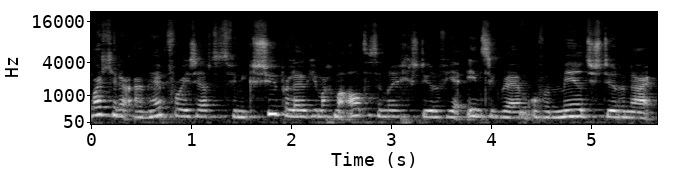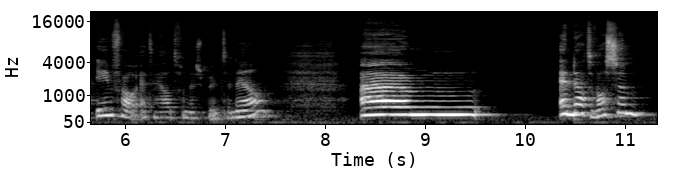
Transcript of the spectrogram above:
wat je eraan hebt voor jezelf. Dat vind ik super leuk. Je mag me altijd een berichtje sturen via Instagram of een mailtje sturen naar info.heldvanus.nl. Um, en dat was hem.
